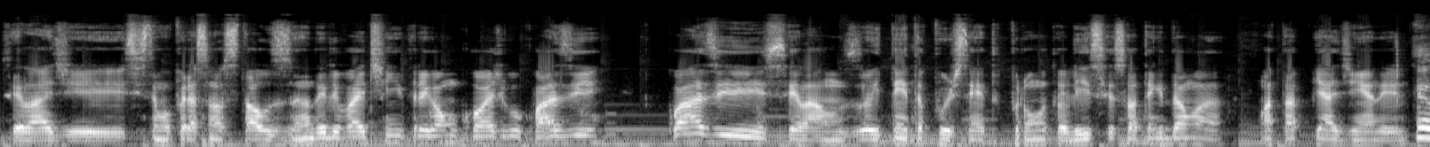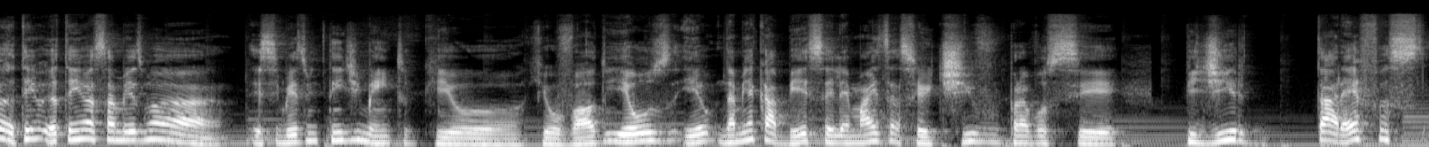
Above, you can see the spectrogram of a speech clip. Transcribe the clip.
sei lá, de sistema operacional você está usando, ele vai te entregar um código quase quase, sei lá, uns 80% pronto ali, você só tem que dar uma, uma tapeadinha nele. É, eu tenho, eu tenho essa mesma, esse mesmo entendimento que o, que o Valdo, e eu, eu, na minha cabeça, ele é mais assertivo para você pedir tarefas,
